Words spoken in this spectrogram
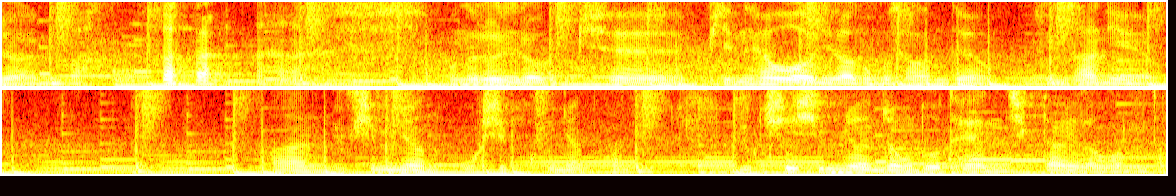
배우 우재입니다. 오늘은 이렇게 빈회원이라는 곳에 왔는데요. 군산이에요. 한 60년, 59년, 한 6, 70년 정도 된 식당이라고 합니다.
